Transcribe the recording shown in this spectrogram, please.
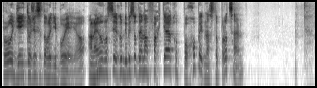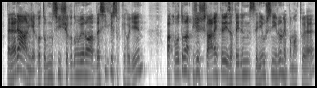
plodějí to, že se toho lidi bojí, jo? A najednou vlastně, jako kdyby to téma fakt chtěl jako pochopit na 100%, to je nereálný, jako to musíš jako tomu věnovat desítky, stovky hodin, pak o tom napíšeš článek, který za týden stejně už si nikdo nepamatuje,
